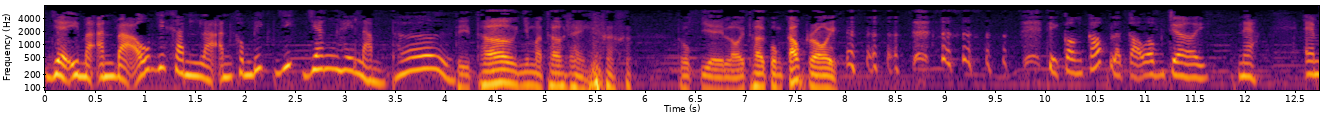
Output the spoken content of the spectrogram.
Vậy mà anh bảo với Khanh là anh không biết viết văn hay làm thơ. Thì thơ, nhưng mà thơ này thuộc về loại thơ con cóc rồi. Thì con cóc là cậu ông trời. Nè, em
